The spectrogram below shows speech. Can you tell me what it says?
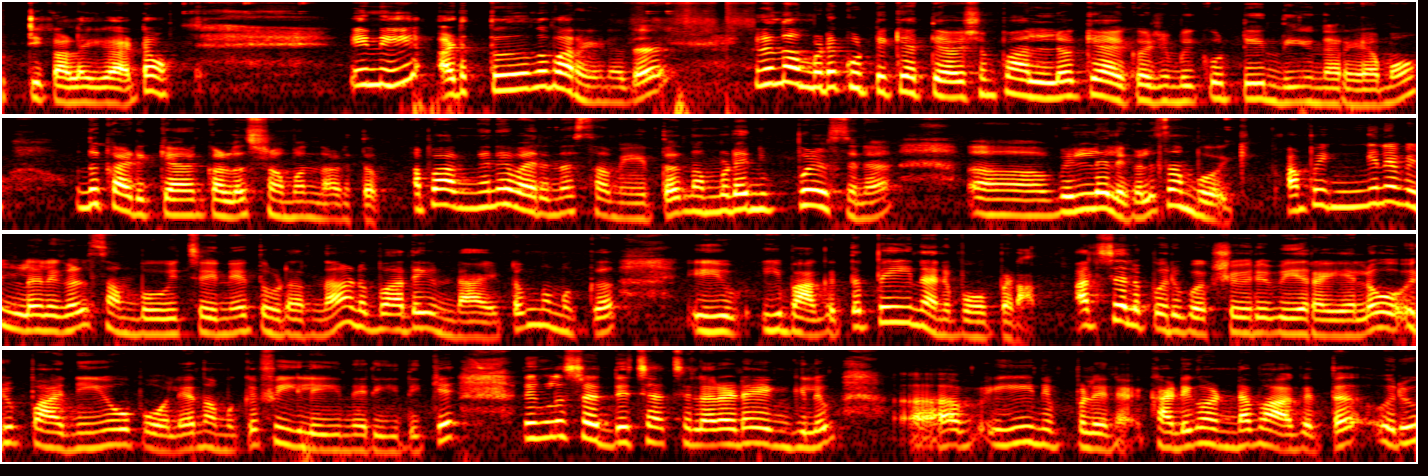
ഉറ്റിക്കളയുക കേട്ടോ. ഇനി അടുത്തതെന്ന് പറയുന്നത് പിന്നെ നമ്മുടെ കുട്ടിക്ക് അത്യാവശ്യം പല്ലൊക്കെ ആയിക്കഴിയുമ്പോൾ ഈ കുട്ടി എന്ത് ചെയ്യുമെന്നറിയാമോ ഒന്ന് കടിക്കാനൊക്കെയുള്ള ശ്രമം നടത്തും. അപ്പോൾ അങ്ങനെ വരുന്ന സമയത്ത് നമ്മുടെ നിപ്പിൾസിന് വിള്ളലുകൾ സംഭവിക്കും. അപ്പോൾ ഇങ്ങനെ വിള്ളലുകൾ സംഭവിച്ചതിനെ തുടർന്ന് അണുബാധ ഉണ്ടായിട്ടും നമുക്ക് ഈ ഈ ഭാഗത്ത് പെയിൻ അനുഭവപ്പെടാം. അത് ചിലപ്പോൾ ഒരു പക്ഷേ ഒരു വിറയലോ ഒരു പനിയോ പോലെ നമുക്ക് ഫീൽ ചെയ്യുന്ന രീതിക്ക് നിങ്ങൾ ശ്രദ്ധിച്ചാൽ ചിലരുടെ എങ്കിലും ഈ നിപ്പിളിന് കടി കൊണ്ട ഭാഗത്ത് ഒരു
